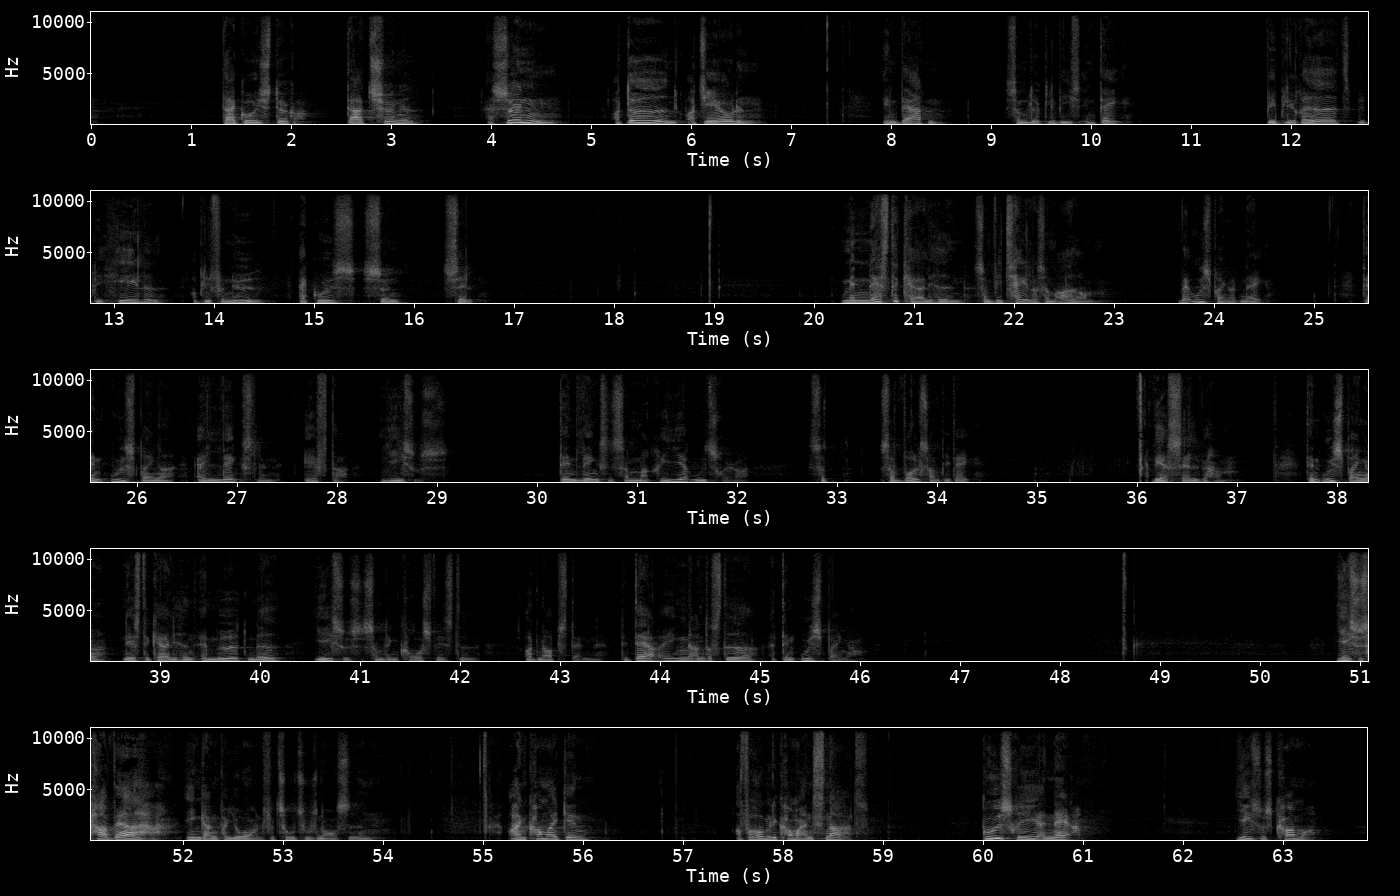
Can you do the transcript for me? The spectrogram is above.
der er gået i stykker, der er tynget af synden og døden og djævlen. En verden, som lykkeligvis en dag vil blive reddet, vil blive helet og blive fornyet af Guds søn selv. Men næste kærligheden, som vi taler så meget om, hvad udspringer den af? Den udspringer af længslen efter Jesus. Den længsel, som Maria udtrykker så, så voldsomt i dag. Ved at salve ham. Den udspringer næste kærligheden af mødet med Jesus som den korsfæstede og den opstandende. Det er der og ingen andre steder, at den udspringer. Jesus har været her en gang på jorden for 2000 år siden. Og han kommer igen, og forhåbentlig kommer han snart. Guds rige er nær. Jesus kommer,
